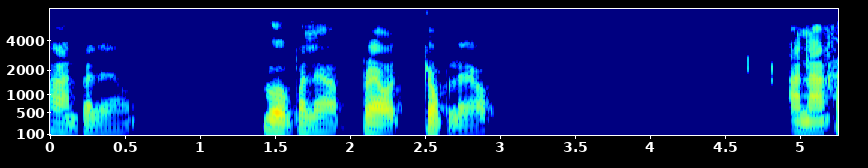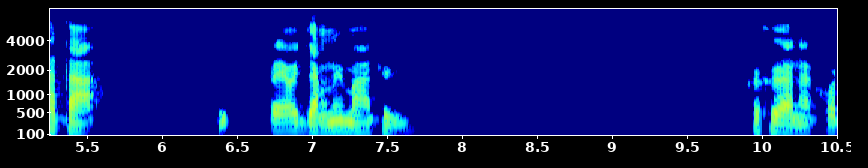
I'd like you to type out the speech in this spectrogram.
ผ่านไปแล้วล่วงไปแล้ว แปลว่าจบแล้ว อนาคตะ แปลว่ายังไม่มาถึง ก็คืออนาคต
